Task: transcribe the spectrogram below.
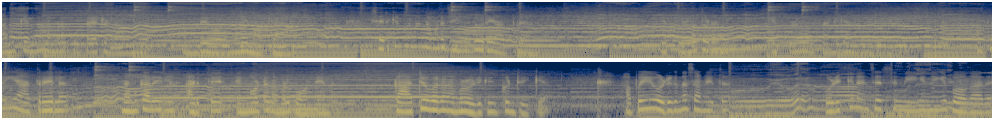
നമുക്കെന്നും നമ്മുടെ കൂട്ടായിട്ടുണ്ടാകുന്നത് നമ്മുടെ ഓർമ്മകൾ മാത്രമാണ്. ശരിക്കും പറഞ്ഞാൽ നമ്മുടെ ജീവിതം ഒരു യാത്രയാണ്. എപ്പോഴോ തുടങ്ങി എപ്പോഴോ അവസാനിക്കാൻ പോകുന്നത് അപ്പോൾ ഈ യാത്രയിൽ നമുക്കറിയില്ല അടുത്ത് എങ്ങോട്ടാണ് നമ്മൾ പോകുന്നതെന്ന് കാറ്റ് പോലെ നമ്മൾ ഒഴുകിക്കൊണ്ടിരിക്കുക. അപ്പോൾ ഈ ഒഴുകുന്ന സമയത്ത് ഒഴുക്കിനനുസരിച്ച് നീങ്ങി നീങ്ങി പോകാതെ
